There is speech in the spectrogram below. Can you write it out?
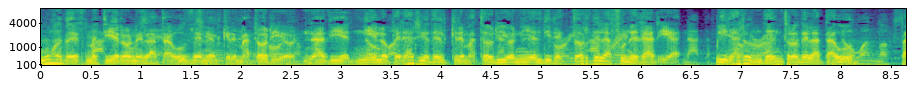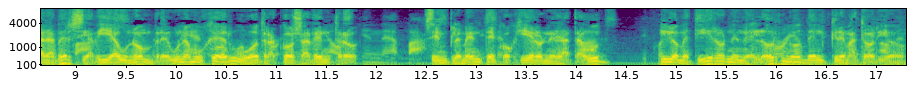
Una vez metieron el ataúd en el crematorio, nadie, ni el operario del crematorio ni el director de la funeraria, miraron dentro del ataúd para ver si había un hombre, una mujer u otra cosa dentro. Simplemente cogieron el ataúd y lo metieron en el horno del crematorio.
